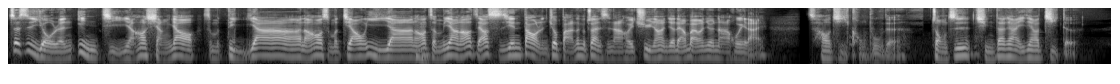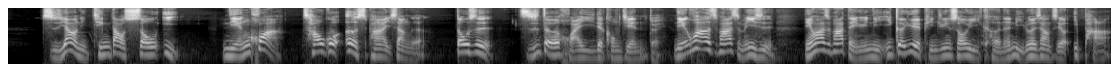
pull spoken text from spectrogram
这是有人应急，然后想要什么抵押啊，然后什么交易呀，然后怎么样，然后只要时间到了，你就把那个钻石拿回去，然后你就两百万就拿回来，超级恐怖的。总之，请大家一定要记得，只要你听到收益年化超过二十趴以上的，都是。值得怀疑的空间。对，年化二十趴什么意思？年化二十趴等于你一个月平均收益可能理论上只有一趴、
